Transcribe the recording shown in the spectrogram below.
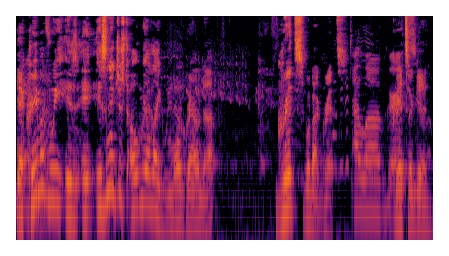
yeah, Yeah. cream of wheat is isn't it just oatmeal like more ground up? Grits. What about grits? I love grits. Grits are good.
